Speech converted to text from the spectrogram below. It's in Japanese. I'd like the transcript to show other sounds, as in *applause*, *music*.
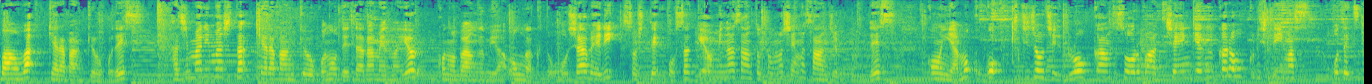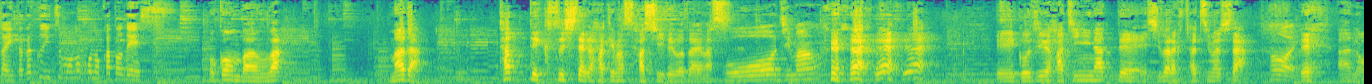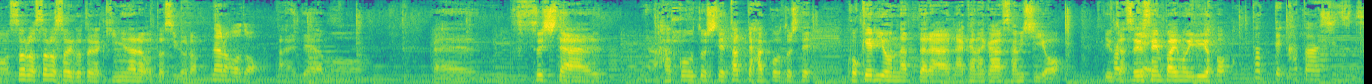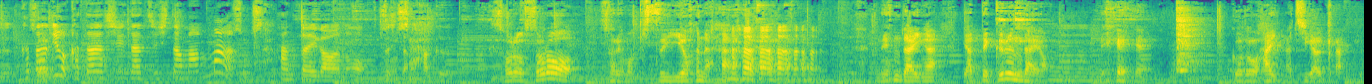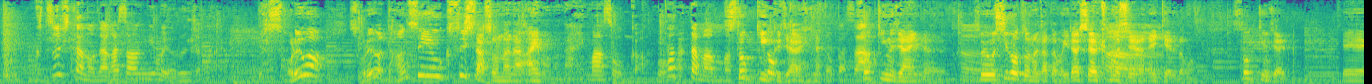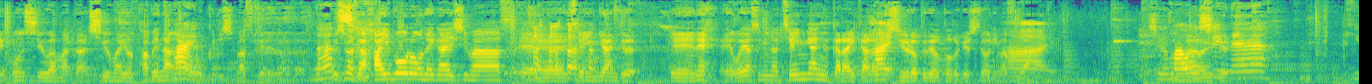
ばんはキャラバン京子です。始まりましたキャラバン京子のデタラメな夜。この番組は音楽とおしゃべりそしてお酒を皆さんと楽しむ30分です。今夜もここ吉祥寺ロックソウルバーチェーンギャグからお送りしています。お手伝いいただくいつものこの方です。おこんばんは。まだ立って靴下が履けますハッシーでございます、おお自慢 *laughs* えー、58になってしばらく経ちました、はい。えあのそろそろそういうことが気になるお年頃。なるほど。はいではもう、えー靴下履こうとして立って履こうとしてこけるようになったらなかなか寂しいよ。っていうかそういう先輩もいるよ。立って片足ずつ。片足は片足立ちしたまんま反対側の靴下を履く。そろそろそれもきついような *laughs* 年代がやってくるんだよ、うんうんええ五道はいあ違うか。靴下の長さにもよるんじゃない？いやそれはそれは男性用靴下はそんな長いものない。まあそうか。立ったまんまストッキングじゃない。ストッキングとかさ。ストッキングじゃないんだよ、うん。そういうお仕事の方もいらっしゃるかもしれないけれども、ストッキングじゃない、えー今週はまたシューマイを食べながはいらお送りしますけれども、何福島さんハイボールお願いします、えー *laughs* チェーンギャング、えーねえーお休みのチェーンギャングから相変わらはい。ず収録でお届けしておりますが、はい。シューマイ美味しいね。崎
